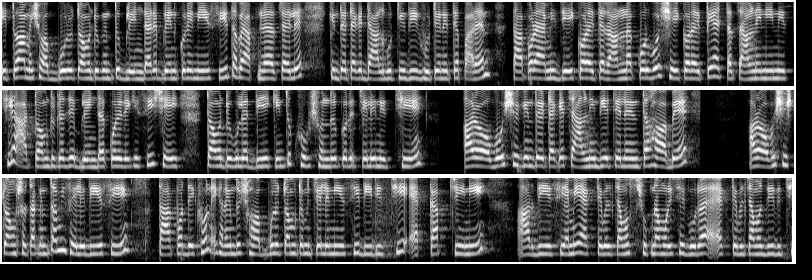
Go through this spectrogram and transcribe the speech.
এই তো, আমি সবগুলো টমেটো কিন্তু ব্লেন্ডারে ব্লেন্ড করে নিয়েছি। তবে আপনারা চাইলে কিন্তু এটাকে ডাল গুটনি দিয়ে ঘুটে নিতে পারেন। তারপরে আমি যেই কড়াইতে রান্না করব, সেই কড়াইতে একটা চালনি নিয়ে নিচ্ছি। আর টমেটোটা যে ব্লেন্ডার করে রেখেছি, সেই টমেটোগুলো দিয়ে কিন্তু খুব সুন্দর করে চেলে নিচ্ছি। আর অবশ্যই কিন্তু এটাকে চালনি দিয়ে চেলে নিতে হবে। আর অবশিষ্ট অংশটা কিন্তু আমি ফেলে দিয়েছি। তারপর দেখুন, এখানে কিন্তু সবগুলো টমেটো আমি চেলে নিয়েছি। দিয়ে দিচ্ছি এক কাপ চিনি। আর দিয়েছি আমি এক টেবিল চামচ শুকনা মরিচের গুঁড়া, এক টেবিল চামচ দিয়ে দিচ্ছি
